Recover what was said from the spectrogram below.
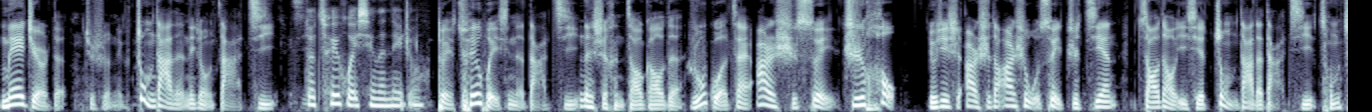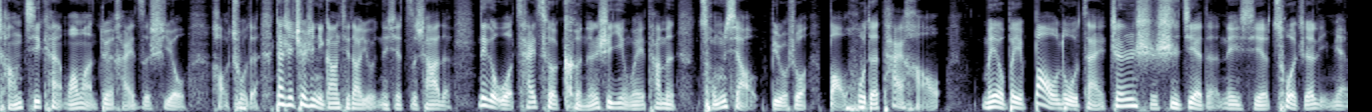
major 的就是那个重大的那种打击，就摧毁性的那种。对，摧毁性的打击那是很糟糕的。如果在二十岁之后，尤其是二十到二十五岁之间遭到一些重大的打击，从长期看，往往对孩子是有好处的。但是确实，你刚刚提到有那些自杀的那个，我猜测可能是因为他们从小，比如说保护的太好。没有被暴露在真实世界的那些挫折里面。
